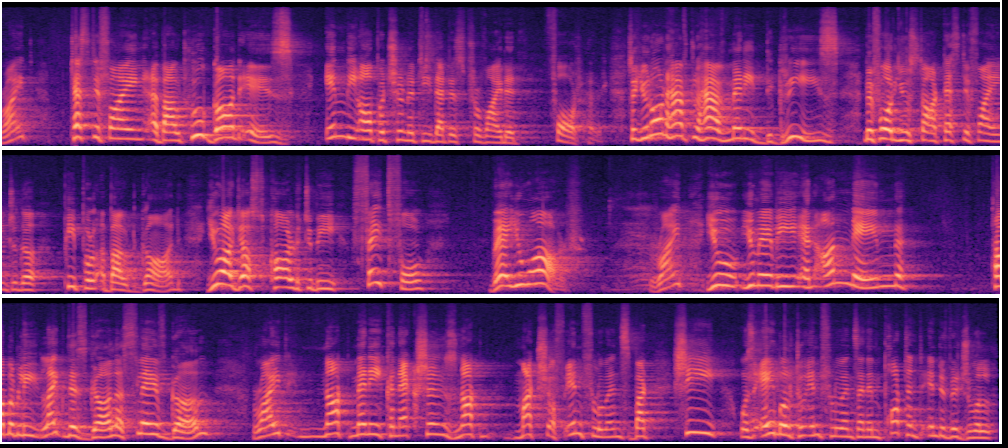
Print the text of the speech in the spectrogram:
right, testifying about who God is in the opportunity that is provided for her. So you don't have to have many degrees before you start testifying to the people about God. You are just called to be faithful where you are. Right? You, you may be an unnamed, probably like this girl, a slave girl, right? Not many connections, not much of influence, but she was able to influence an important individual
